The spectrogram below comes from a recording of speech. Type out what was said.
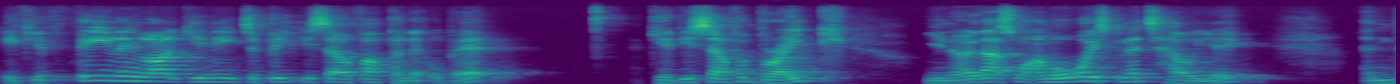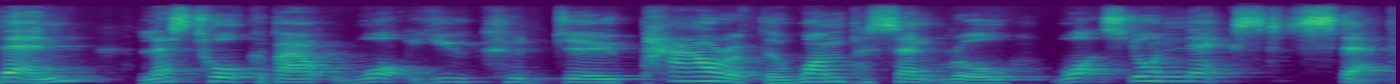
if you're feeling like you need to beat yourself up a little bit, give yourself a break. You know, that's what I'm always going to tell you. And then let's talk about what you could do. Power of the 1% rule. What's your next step?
